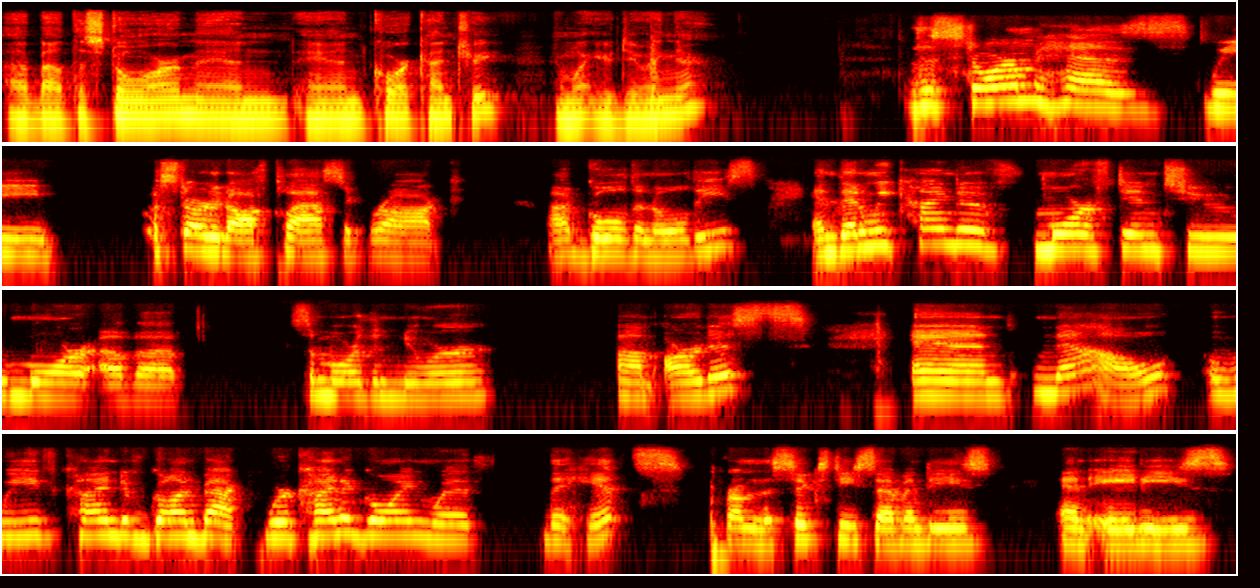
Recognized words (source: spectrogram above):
about the storm and and core country and what you're doing there? The storm has we started off classic rock. uh, golden oldies, and then we kind of morphed into more of a some more of the newer um, artists. And now we've kind of gone back. We're kind of going with the hits from the 60s, 70s, and 80s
